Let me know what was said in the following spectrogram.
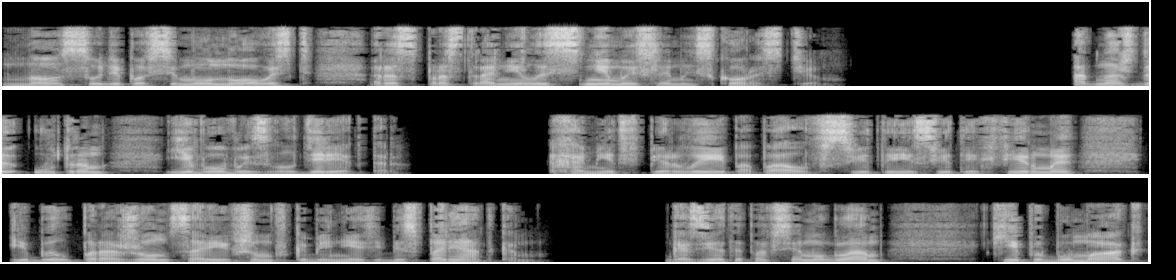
Но, судя по всему, новость распространилась с немыслимой скоростью. Однажды утром его вызвал директор. Хамид впервые попал в святые святых фирмы и был поражен царившим в кабинете беспорядком. Газеты по всем углам, кипы бумаг,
